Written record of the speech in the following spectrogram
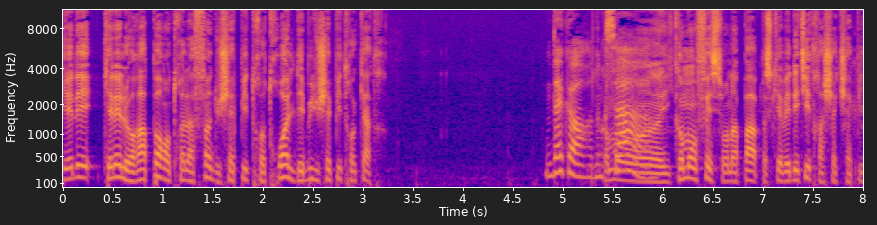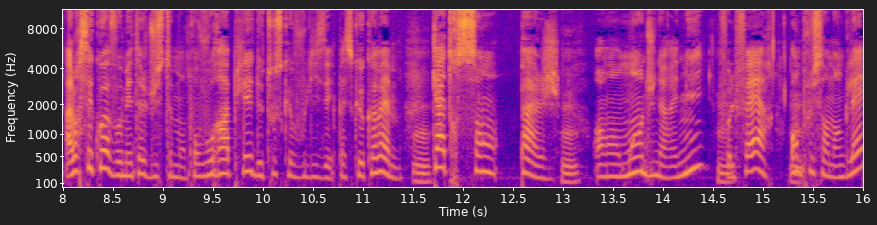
quel, est, quel est le rapport entre la fin du chapitre 3 et le début du chapitre 4 D'accord. Donc comment, ça. Euh, comment on fait si on n'a pas parce qu'il y avait des titres à chaque chapitre. Alors c'est quoi vos méthodes justement pour vous rappeler de tout ce que vous lisez? Parce que quand même, 400 mmh. pages mmh. en moins d'une heure et demie, il faut mmh. le faire. En plus en anglais.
